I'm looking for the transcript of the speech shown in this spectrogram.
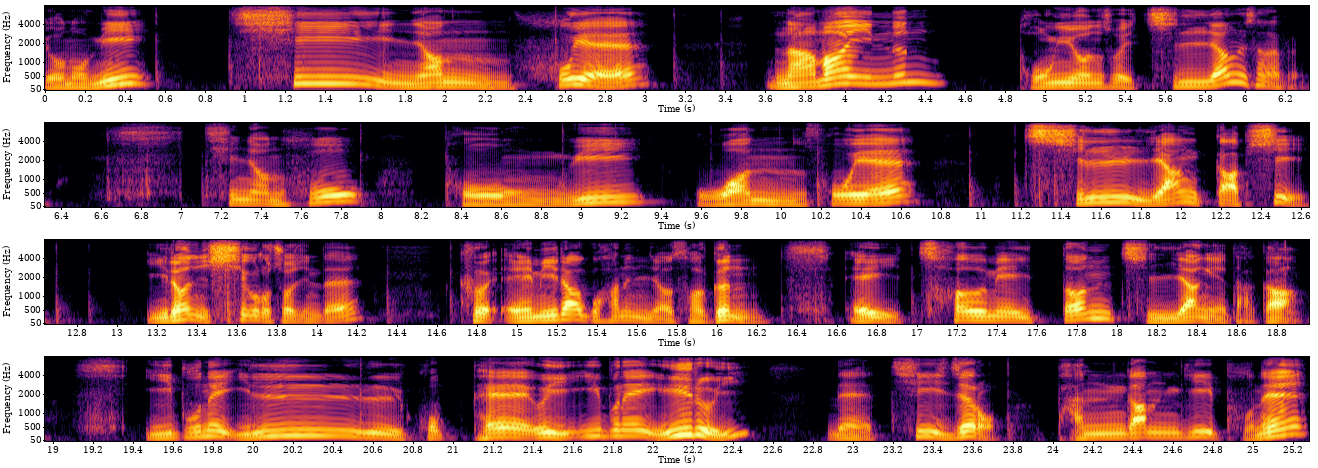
요 놈이 T년 후에 남아있는 동위원소의 질량을 생각합니다. T년 후 동위원소의 질량 값이 이런 식으로 주어진데 그 M이라고 하는 녀석은 A 처음에 있던 질량에다가 2분의 1 곱해의 2분의 1의 네, T0 반감기 분에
